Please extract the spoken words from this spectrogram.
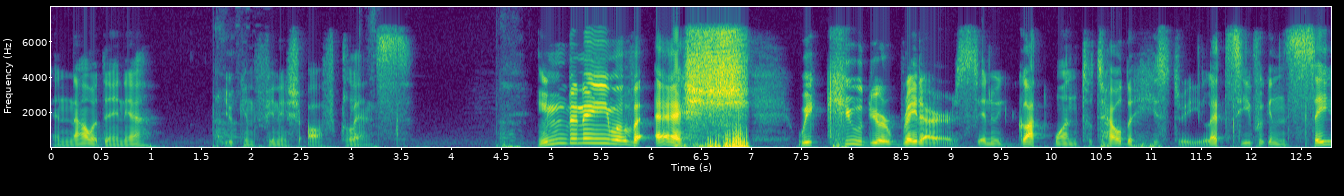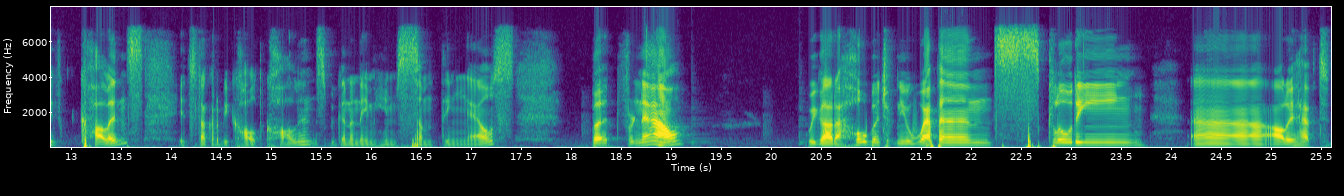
And now Adenia, you can finish off Clance. In the name of Ash, we killed your raiders and we got one to tell the history. Let's see if we can save Collins. It's not going to be called Collins. We're going to name him something else. But for now, we got a whole bunch of new weapons, clothing. Uh, all you have to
